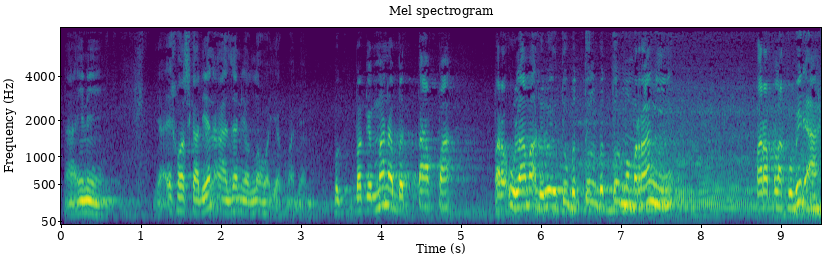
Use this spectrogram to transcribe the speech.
Nah, ini ya ikhwas sekalian azan ya Allah wa Bagaimana betapa para ulama dulu itu betul-betul memerangi para pelaku bid'ah.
